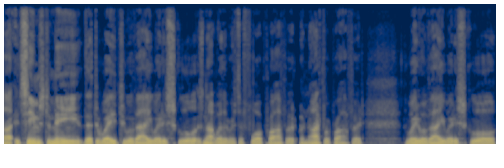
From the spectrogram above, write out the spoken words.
Uh, it seems to me that the way to evaluate a school is not whether it's a for profit or not for profit. The way to evaluate a school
